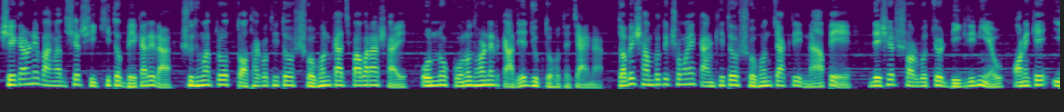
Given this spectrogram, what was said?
সে কারণে বাংলাদেশের শিক্ষিত বেকারেরা শুধুমাত্র তথাকথিত শোভন কাজ পাবার আশায় অন্য কোনো ধরনের কাজে যুক্ত হতে চায় না। তবে সাম্প্রতিক সময়ে কাঙ্ক্ষিত শোভন চাকরি না পেয়ে দেশের সর্বোচ্চ ডিগ্রি নিয়েও অনেকে ই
